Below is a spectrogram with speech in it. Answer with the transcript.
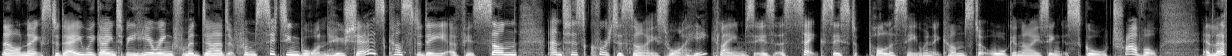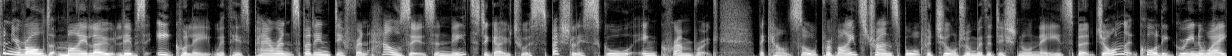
Now, next today, we're going to be hearing from a dad from Sittingbourne who shares custody of his son and has criticised what he claims is a sexist policy when it comes to organising school travel. 11 year old Milo lives equally with his parents but in different houses and needs to go to a specialist school in Cranbrook. The council provides transport for children with additional needs, but John Corley Greenaway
